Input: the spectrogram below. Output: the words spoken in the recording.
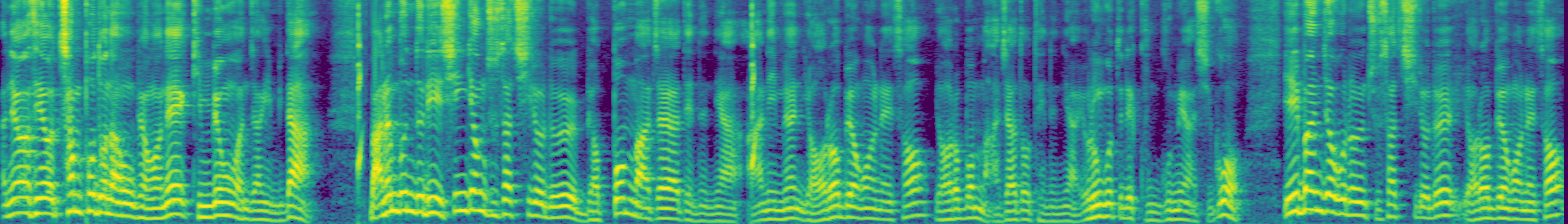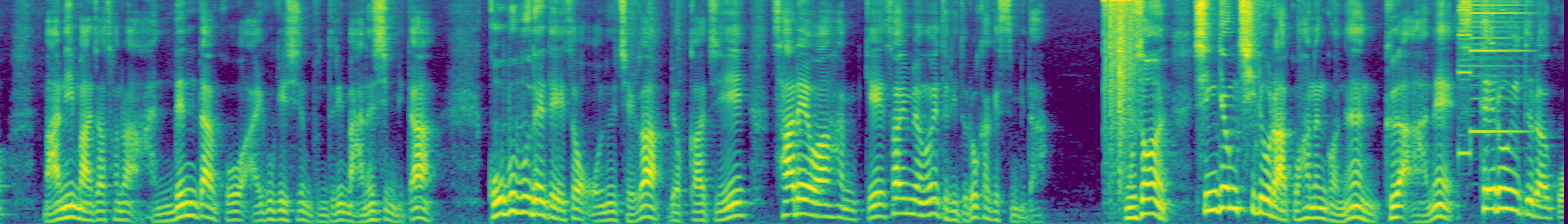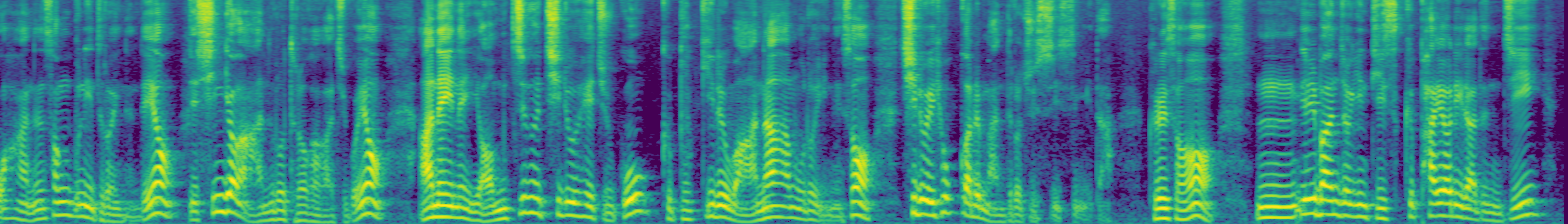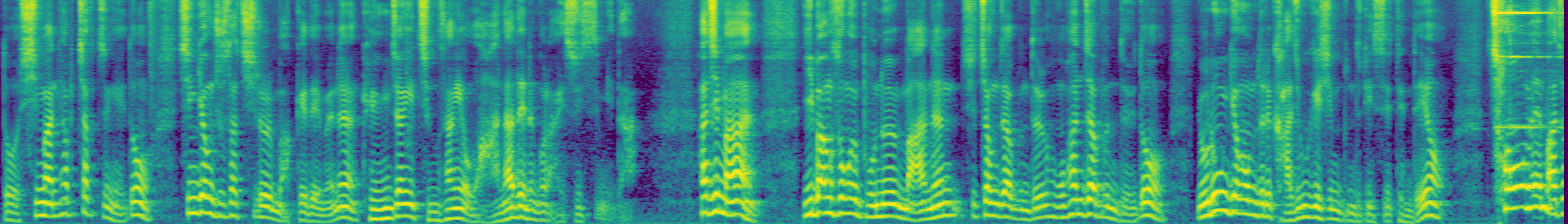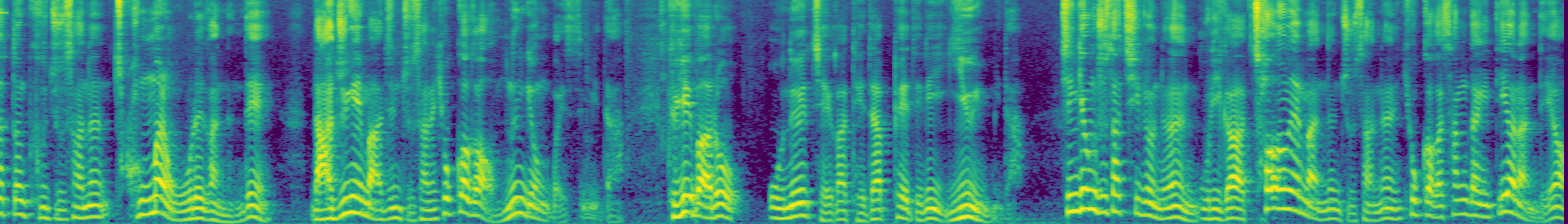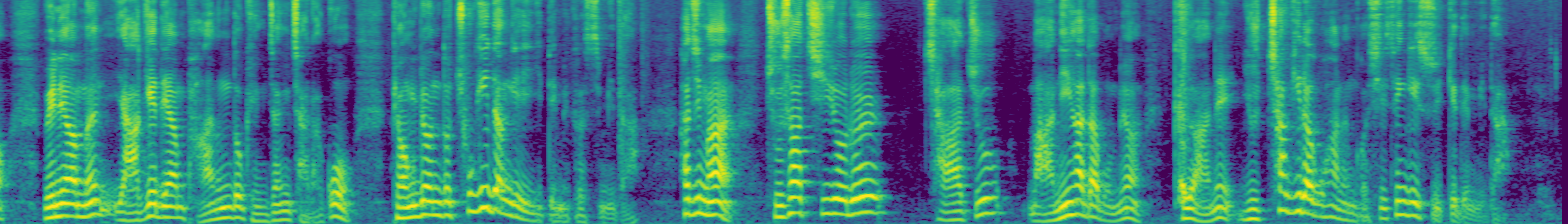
안녕하세요. 참포도나무 병원의 김병우 원장입니다. 많은 분들이 신경주사 치료를 몇 번 맞아야 되느냐, 아니면 여러 병원에서 여러 번 맞아도 되느냐, 이런 것들에 궁금해 하시고, 일반적으로는 주사 치료를 여러 병원에서 많이 맞아서는 안 된다고 알고 계시는 분들이 많으십니다. 그 부분에 대해서 오늘 제가 몇 가지 사례와 함께 설명을 드리도록 하겠습니다. 우선 신경치료라고 하는 거는 그 안에 스테로이드라고 하는 성분이 들어있는데요. 신경 안으로 들어가 가지고요. 안에 있는 염증을 치료해주고 그 붓기를 완화함으로 인해서 치료의 효과를 만들어 줄 수 있습니다. 그래서 음, 일반적인 디스크 파열이라든지 또 심한 협착증에도 신경주사 치료를 맞게 되면은 굉장히 증상이 완화되는 걸 알 수 있습니다. 하지만 이 방송을 보는 많은 시청자분들 혹은 환자분들도 이런 경험들을 가지고 계신 분들이 있을 텐데요. 처음에 맞았던 그 주사는 정말 오래 갔는데 나중에 맞은 주사는 효과가 없는 경우가 있습니다. 그게 바로 오늘 제가 대답해 드릴 이유입니다. 신경주사 치료는 우리가 처음에 맞는 주사는 효과가 상당히 뛰어난데요. 왜냐하면 약에 대한 반응도 굉장히 잘하고 병변도 초기 단계이기 때문에 그렇습니다. 하지만 주사 치료를 자주 많이 하다 보면 그 안에 유착이라고 하는 것이 생길 수 있게 됩니다.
